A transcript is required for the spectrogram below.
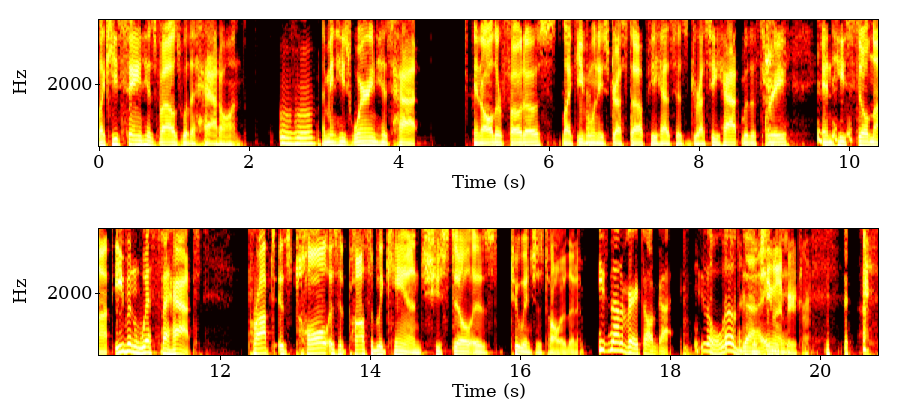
Like he's saying his vows with a hat on. Mm-hmm. I mean, he's wearing his hat in all their photos. Like even when he's dressed up, he has his dressy hat with a three, and he's still not, even with the hat, propped as tall as it possibly can. She still is two inches taller than him. He's not a very tall guy. He's a little guy. And she might he? be trying.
